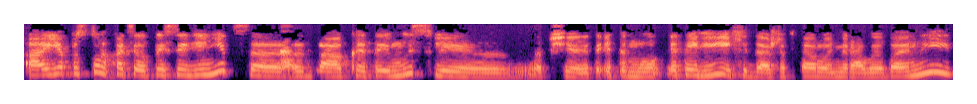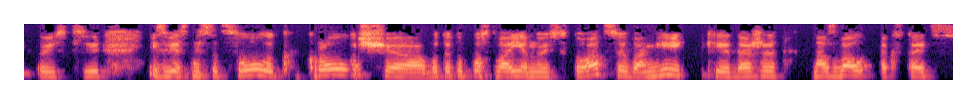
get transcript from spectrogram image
А я просто тоже хотела присоединиться да. Да, к этой мысли, вообще этому, этой вехе даже Второй мировой войны, то есть известный социолог Кроуч вот эту поствоенную ситуацию в Америке даже назвал, так сказать,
